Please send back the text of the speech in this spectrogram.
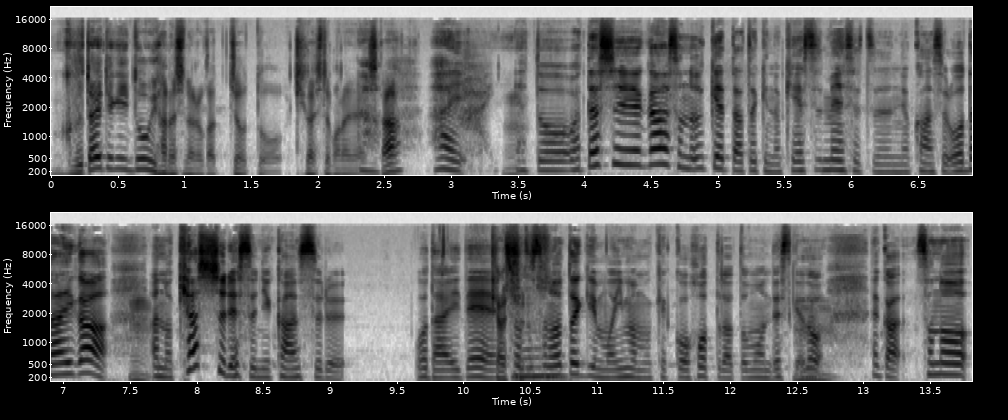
具体的にどういう話なのかちょっと聞かせてもらえないですか？はい、うん、えっと、私がその受けた時のケース面接に関するお題が、うん、あのキャッシュレスに関するお題でその時も今も結構ホットだと思うんですけど、うん、なんかその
